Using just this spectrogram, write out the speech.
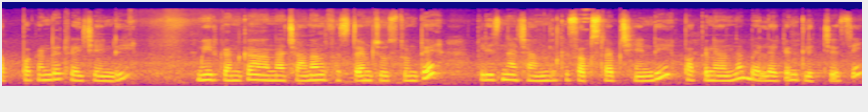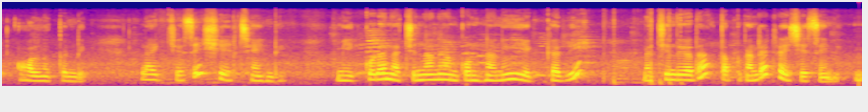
తప్పకుండా ట్రై చేయండి. మీరు కనుక నా ఛానల్ ఫస్ట్ టైం చూస్తుంటే ప్లీజ్ నా ఛానల్కి సబ్స్క్రైబ్ చేయండి. పక్కనే ఉన్న బెల్ ఐకన్ క్లిక్ చేసి ఆల్ నొక్కండి. లైక్ చేసి షేర్ చేయండి. మీకు కూడా నచ్చిందని అనుకుంటున్నాను ఈ ఎగ్ కర్రీ. నచ్చింది కదా తప్పకుండా ట్రై చేసేయండి.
